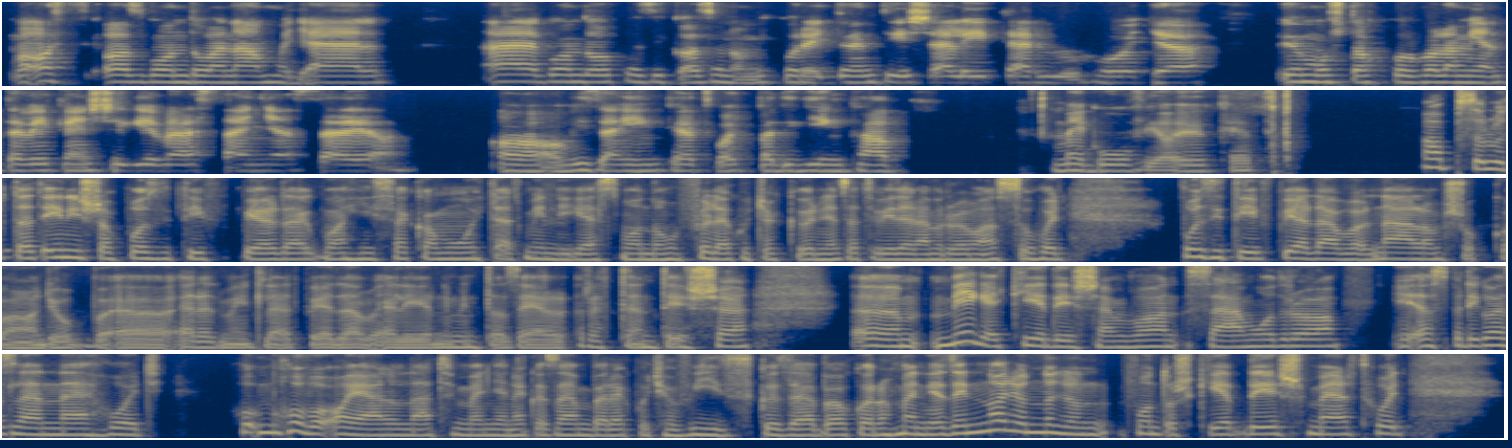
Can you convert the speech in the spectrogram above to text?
azt, azt gondolnám, hogy el, elgondolkozik azon, amikor egy döntés elé kerül, hogy ő most akkor valamilyen tevékenységével szennyezze a vizeinket, vagy pedig inkább megóvja őket. Abszolút, tehát én is a pozitív példákban hiszek amúgy, tehát mindig ezt mondom, főleg, hogyha környezetvédelemről van szó, hogy pozitív példával nálam sokkal nagyobb eredményt lehet például elérni, mint az elrettentéssel. Még egy kérdésem van számodra, az pedig az lenne, hogy ho- hova ajánlanád, hogy menjenek az emberek, hogyha víz közelbe akarnak menni? Ez egy nagyon-nagyon fontos kérdés, mert hogy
